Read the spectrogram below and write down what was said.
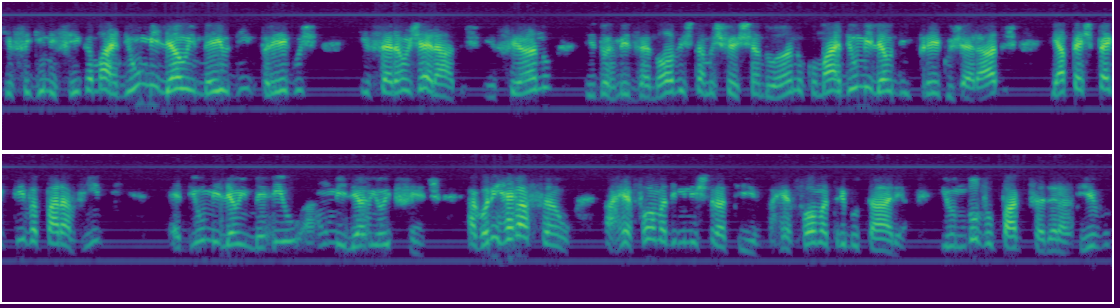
que significa mais de um milhão e meio de empregos que serão gerados. Esse ano de 2019 estamos fechando o ano com mais de um milhão de empregos gerados e a perspectiva para 20 é de um milhão e meio a um milhão e oitocentos. Agora, em relação à reforma administrativa, a reforma tributária e o novo Pacto Federativo,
